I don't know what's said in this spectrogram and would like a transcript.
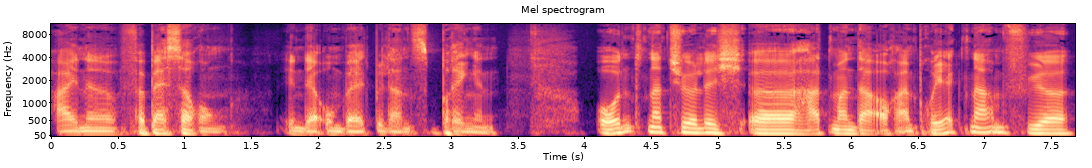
eine Verbesserung in der Umweltbilanz bringen. Und natürlich äh, hat man da auch einen Projektnamen für,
